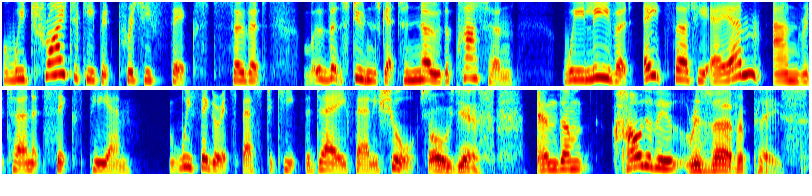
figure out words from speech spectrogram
We try to keep it pretty fixed so that that students get to know the pattern. We leave at 8:30 a.m. and return at 6 p.m. We figure it's best to keep the day fairly short. Oh, yes. And um how do we reserve a place?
